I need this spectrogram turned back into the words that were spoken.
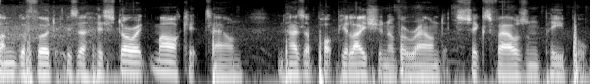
Hungerford is a historic market town and has a population of around 6,000 people.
